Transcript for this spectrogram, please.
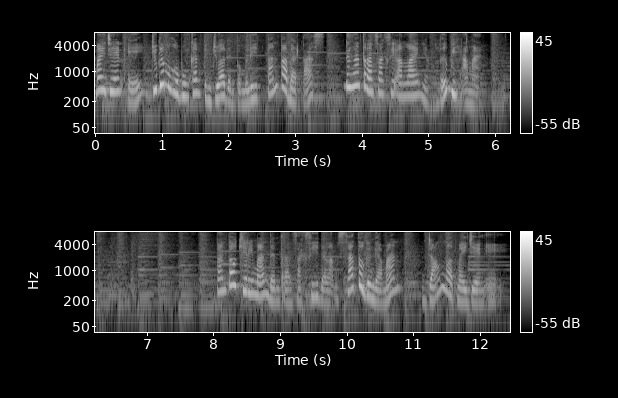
MyJNE juga menghubungkan penjual dan pembeli tanpa batas dengan transaksi online yang lebih aman. Pantau kiriman dan transaksi dalam satu genggaman, download MyJNE.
